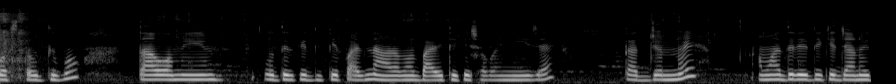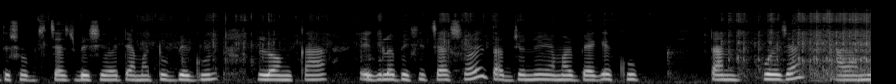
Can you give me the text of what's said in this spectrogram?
বস্তাও দিব। তাও আমি ওদেরকে দিতে পারি না আর আমার বাড়ি থেকে সবাই নিয়ে যায়। তার জন্যই আমাদের এদিকে জানোই তো সবজি চাষ বেশি হয়, টমেটো, বেগুন, লঙ্কা এগুলো বেশি চাষ হয়। তার জন্যই আমার ব্যাগে খুব টান পড়ে যায়। আর আমি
